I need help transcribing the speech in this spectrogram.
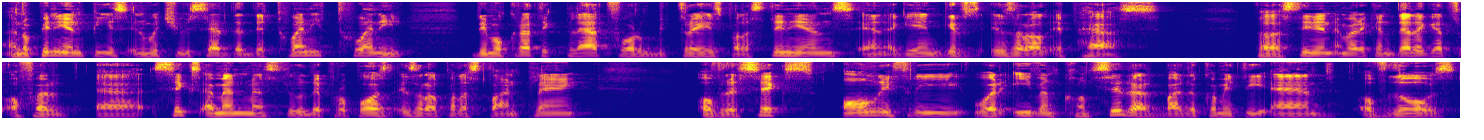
an opinion piece in which you said that the 2020 democratic platform betrays Palestinians and again gives Israel a pass. Palestinian American delegates offered uh, six amendments to the proposed Israel Palestine plan. Of the six, only three were even considered by the committee, and of those,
